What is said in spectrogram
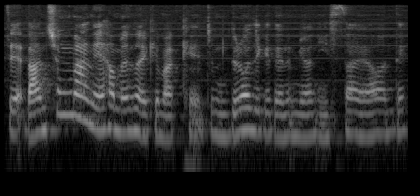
이제 난 충만해 하면서 이렇게 막 이렇게 좀 늘어지게 되는 면이 있어요. 근데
